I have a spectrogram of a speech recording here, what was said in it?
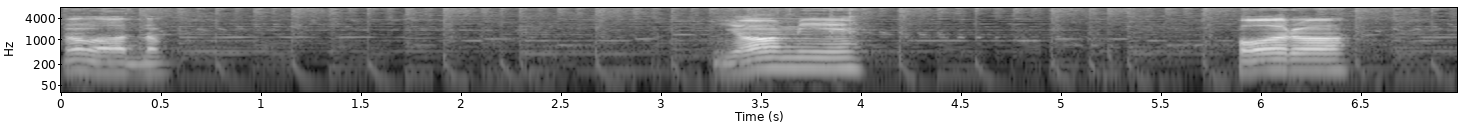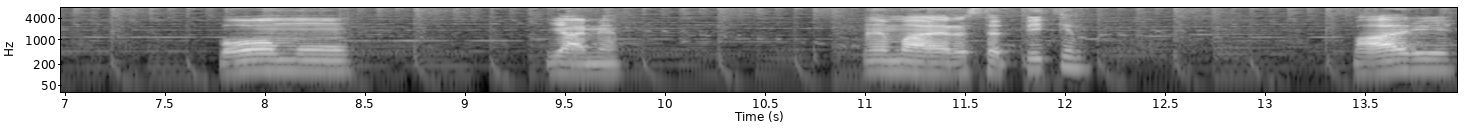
Ну ладно. Йомі. Поро. Бому. Ямі. Немає Ресет Піті. Барі.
